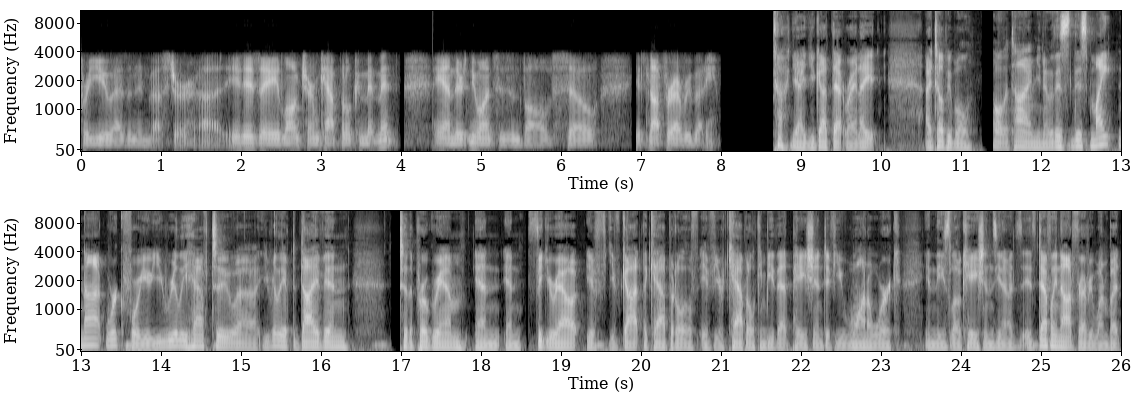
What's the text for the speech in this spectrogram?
for you as an investor. Uh, it is a long-term capital commitment, and there's nuances involved, so it's not for everybody. yeah, you got that right. I I tell people all the time. You know, this this might not work for you. You really have to uh, you really have to dive in to the program and and figure out if you've got the capital, if, if your capital can be that patient, if you want to work in these locations. You know, it's, it's definitely not for everyone, but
